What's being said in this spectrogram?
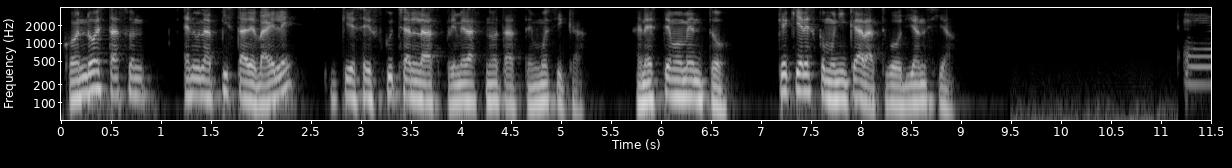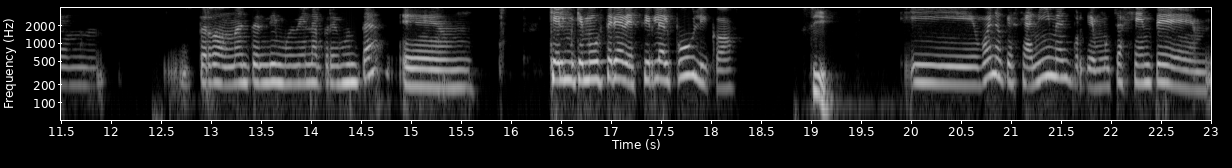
Cuando estás en una pista de baile y que se escuchan las primeras notas de música, en este momento, ¿qué quieres comunicar a tu audiencia? Em, perdón, no entendí muy bien la pregunta. Eh, ¿qué, ¿Qué me gustaría decirle al público? Sí. Y bueno, que se animen porque mucha gente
